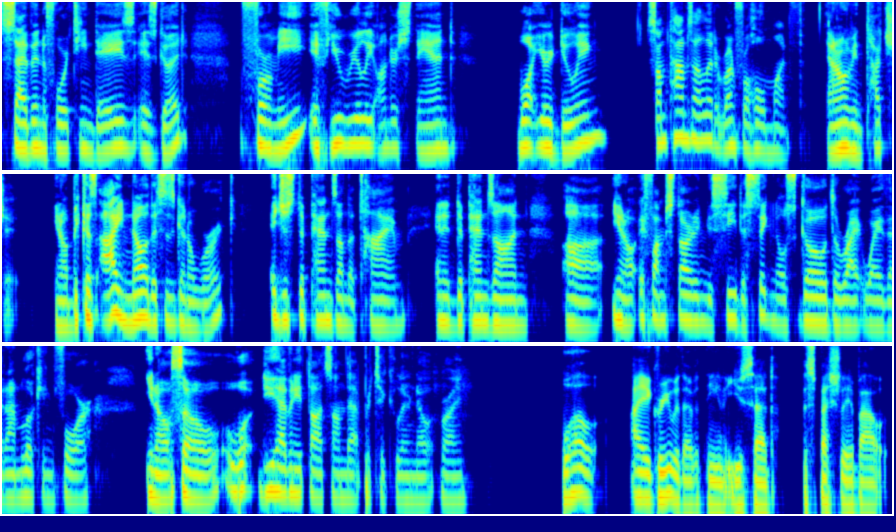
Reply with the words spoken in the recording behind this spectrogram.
7 to 14 days is good. For me, if you really understand what you're doing, sometimes I let it run for a whole month and I don't even touch it. You know, because I know this is going to work. It just depends on the time and it depends on uh, you know, if I'm starting to see the signals go the right way that I'm looking for, you know. So, what do you have any thoughts on that particular note, Ryan? Well, I agree with everything that you said, especially about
